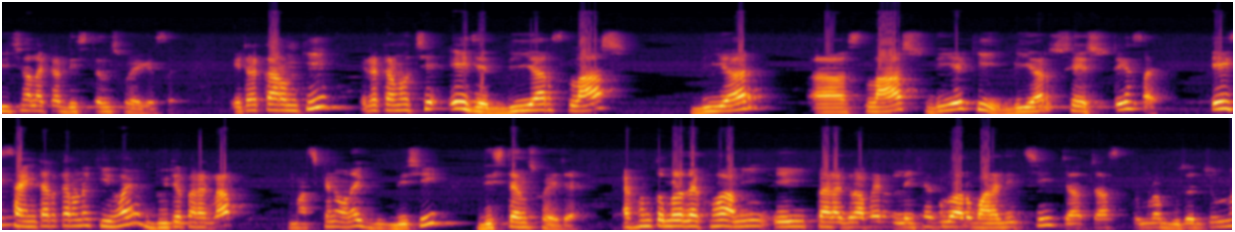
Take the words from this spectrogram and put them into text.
বিশাল একটা ডিস্টেন্স হয়ে গেছে। এটার কারণ কি? এটার কারণ হচ্ছে এই যে বিআর স্ল্যাশ বিআর স্ল্যাশ দিয়ে কি? বিআর শেষ, ঠিক আছে? এই সাইনটার কারণে কি হয়? দুইটা প্যারাগ্রাফ মাঝখানে অনেক বেশি ডিস্টেন্স হয়ে যায়। এখন তোমরা দেখো, আমি এই প্যারাগ্রাফের লেখাগুলো আরও বাড়াই দিচ্ছি জাস্ট তোমরা বোঝার জন্য।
